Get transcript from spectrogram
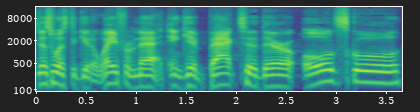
just wants to get away from that and get back to their old school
